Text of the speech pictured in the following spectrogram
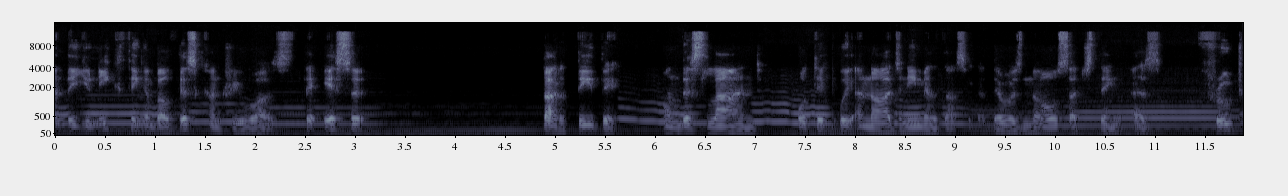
and the unique thing about this country was ਤੇ ਇਸ ਧਰਤੀ ਤੇ on this land ਉੱਥੇ ਕੋਈ ਅਨਾਜ ਨਹੀਂ ਮਿਲਦਾ ਸੀਗਾ there was no such thing as fruit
